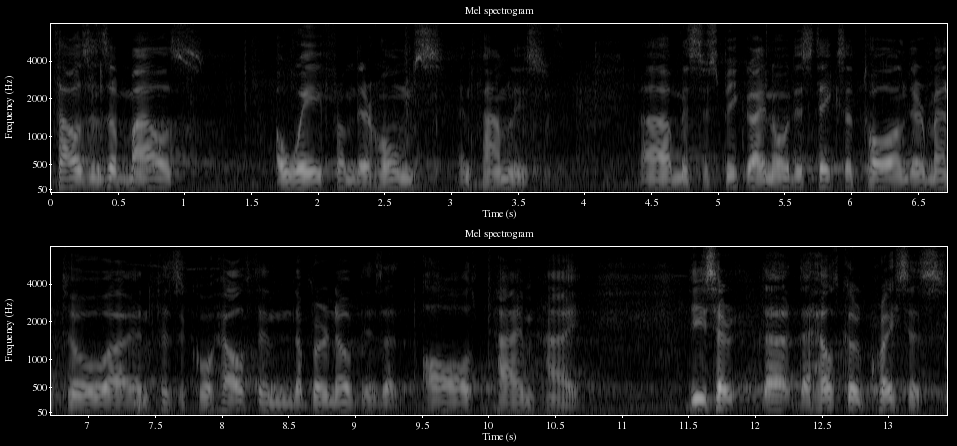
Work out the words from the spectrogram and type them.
thousands of miles away from their homes and families. Uh, Mr. Speaker, I know this takes a toll on their mental uh, and physical health, and the burnout is at all-time high. These are, the, the healthcare crisis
